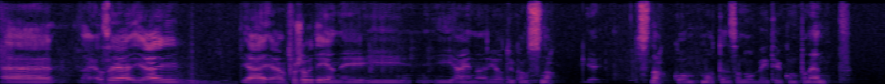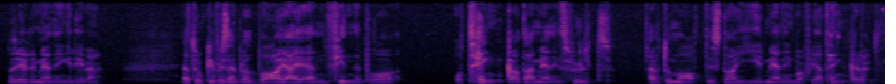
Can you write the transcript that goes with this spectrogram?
uh, nei, altså jeg, jeg, jeg, er for så vidt enig i, i Einar i at du kan snakke, snakke om en, måte, en sånn objektiv komponent når det gjelder mening i livet. Jeg tror ikke for at hva jeg enn finner på å tenke at det er meningsfullt, automatisk da gir mening bare fordi jeg tenker det.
